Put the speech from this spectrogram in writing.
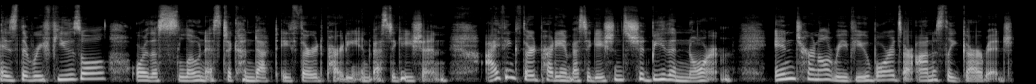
is the refusal or the slowness to conduct a third party investigation. I think third party investigations should be the norm. Internal review boards are honestly garbage.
